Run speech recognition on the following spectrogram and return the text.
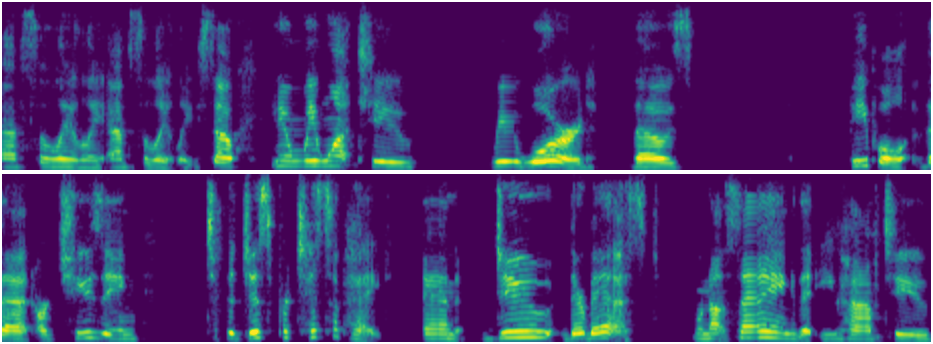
Absolutely absolutely. So you know we want to reward those people that are choosing to just participate and do their best. We're not saying that you have to,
